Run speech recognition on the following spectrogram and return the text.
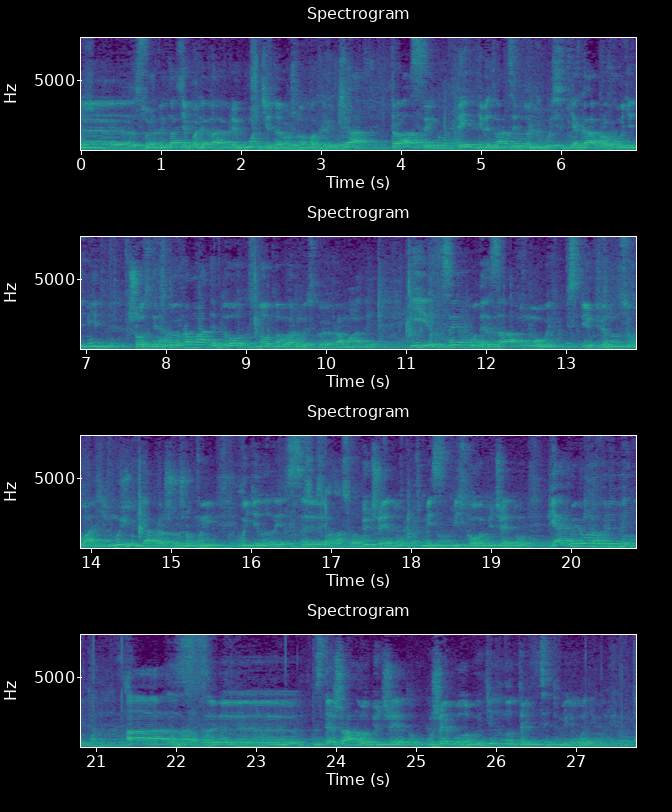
е, суть питання полягає в ремонті дорожнього покриття траси Д-1908, яка проходить від Шостинської громади до знов Новгородської громади. І це буде за умови співфінансування. Ми, я прошу, щоб ми виділили з бюджету міського бюджету 5 мільйонів гривень, а з, е, з державного бюджету вже було виділено 30 мільйонів гривень.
